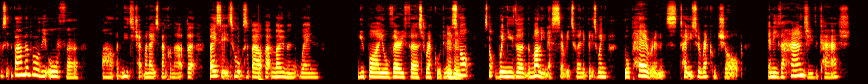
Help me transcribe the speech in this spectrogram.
was it the band member or the author? Oh, I need to check my notes back on that. But basically, it talks about that moment when you buy your very first record, and it's Mhm. not it's not when you've earned the money necessarily to earn it, but it's when your parents take you to a record shop and either hand you the cash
